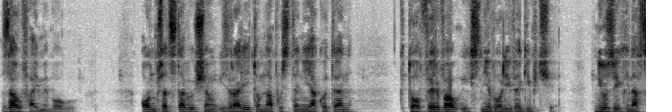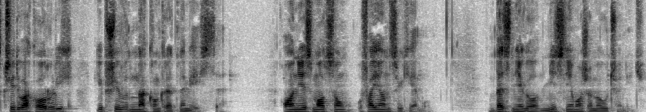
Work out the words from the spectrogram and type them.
Zaufajmy Bogu. On przedstawił się Izraelitom na pustyni jako ten, kto wyrwał ich z niewoli w Egipcie, niósł ich na skrzydłach orlich i przywiódł na konkretne miejsce. On jest mocą ufających Jemu. Bez Niego nic nie możemy uczynić.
